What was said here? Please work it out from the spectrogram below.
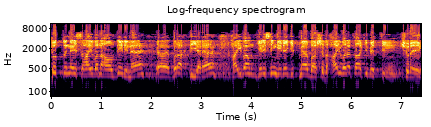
Tuttu neyse hayvanı aldı eline, e, bıraktı yere. Hayvan gerisin geriye gitmeye başladı. Hayvanı takip etti Şureyk.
